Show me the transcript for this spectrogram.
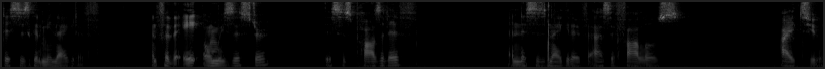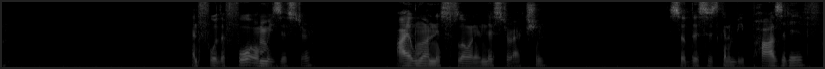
this is going to be negative. And for the 8 ohm resistor, this is positive, and this is negative as it follows I2. And for the 4 ohm resistor, I1 is flowing in this direction, so this is going to be positive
